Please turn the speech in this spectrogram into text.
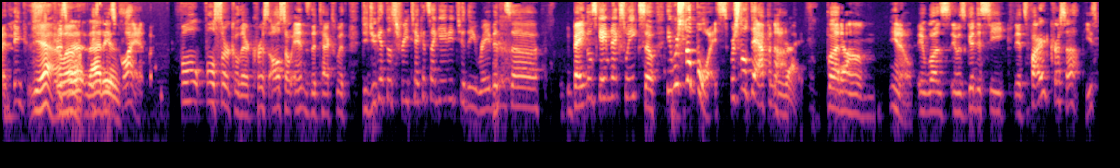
I think Yeah, Chris well, mostly that stays quiet. But full full circle there. Chris also ends the text with, "Did you get those free tickets I gave you to the Ravens uh, Bengals game next week?" So yeah, we're still boys. We're still dapping up right. but um you know it was it was good to see it's fired chris up he's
